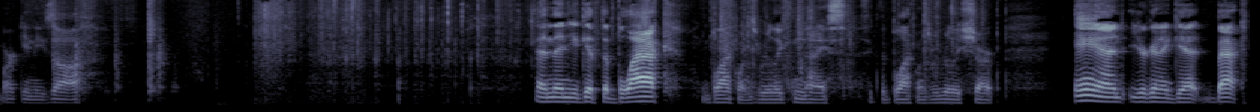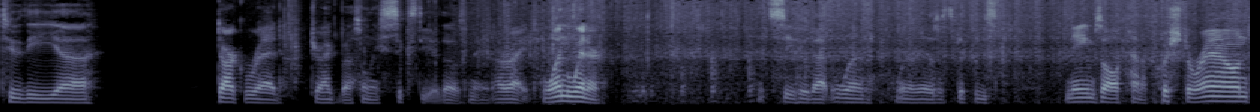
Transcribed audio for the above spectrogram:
marking these off. And then you get the black. Black one's really nice. I think the black ones really sharp. And you're going to get back to the uh, dark red drag bus. Only 60 of those made. All right, one winner. Let's see who that winner is. Let's get these names all kind of pushed around.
